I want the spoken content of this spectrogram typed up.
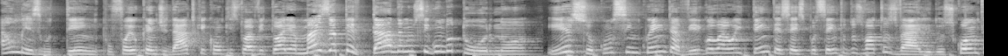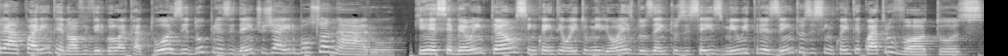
Ao mesmo tempo, foi o candidato que conquistou a vitória mais apertada no segundo turno. Isso com 50,86% dos votos válidos, contra 49,14% do presidente Jair Bolsonaro, que recebeu então 58.206.354 votos.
